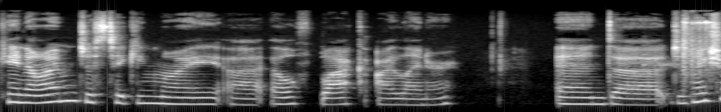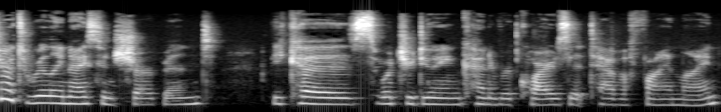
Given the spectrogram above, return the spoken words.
Okay, now I'm just taking my uh, e.l.f. black eyeliner and uh, just make sure it's really nice and sharpened because what you're doing kind of requires it to have a fine line.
